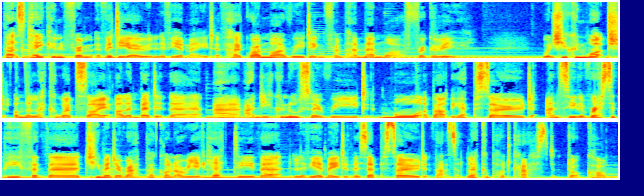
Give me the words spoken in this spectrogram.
That's taken from a video Olivia made of her grandma reading from her memoir, Fregui which you can watch on the Lecker website. I'll embed it there. Uh, and you can also read more about the episode and see the recipe for the cime di rapa con orecchiette that Livia made in this episode. That's leckerpodcast.com.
